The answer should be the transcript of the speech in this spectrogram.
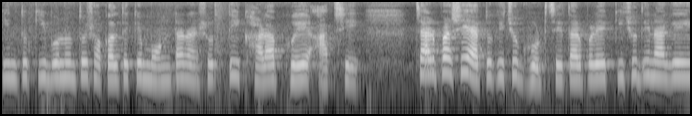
কিন্তু কি বলুন তো, সকাল থেকে মনটা না সত্যিই খারাপ হয়ে আছে। চারপাশে এত কিছু ঘটছে, তারপরে কিছুদিন আগেই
